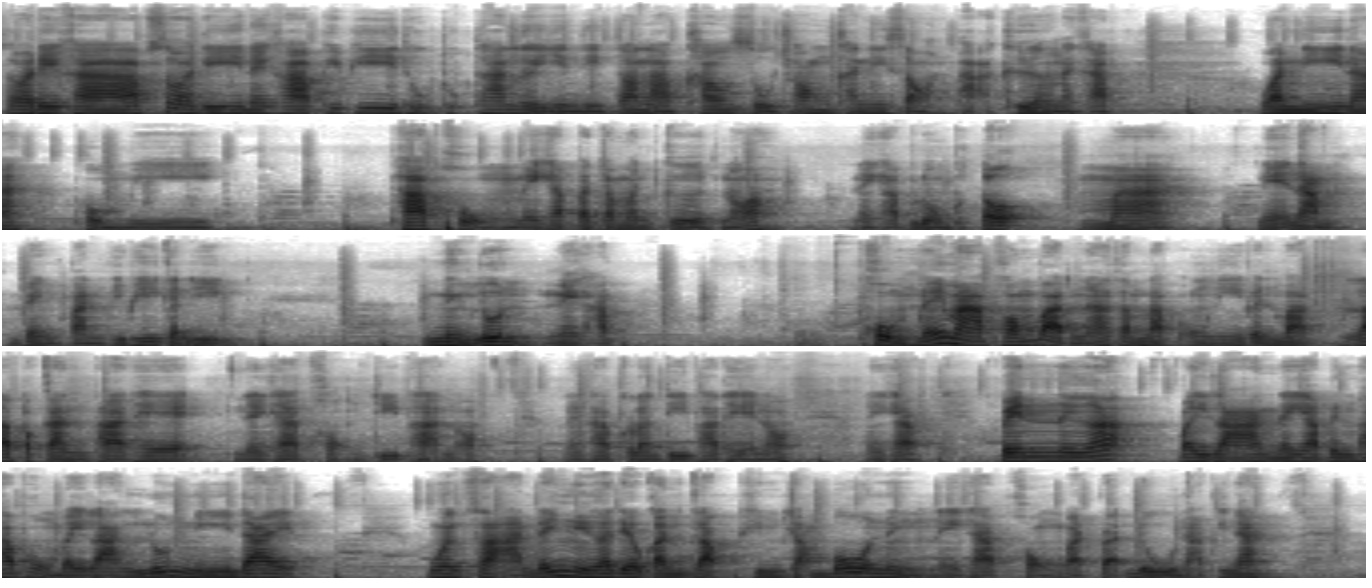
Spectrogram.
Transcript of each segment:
สวัสดีครับ สวัสดีนะครับ พี่ๆทุกทุกๆท่านเลยยินดีต้อนรับเข้าสู่ช่องคันนิสอนพระเครื่องนะครับ วันนี้นะ ผมมีพระผงนะครับประจำวันเกิดเนาะนะครับหลวงปู่โตะมาแนะนำแบ่งปันพี่ๆกันอีกหนึ่งรุ่นนะครับ ผมได้มาพร้อมบัตรนะสำหรับองค์นี้เป็นบัตรรับประกันพาแท้นะครับของจีพาเนาะนะครับการันตีพาแท้เนาะนะครับเป็นเนื้อใบลานนะครับเป็นพระผงใบลานรุ่นนี้ได้ มวลสารได้เนื้อเดียวกันกับพิมพ์จัมโบ้หนึ่งนะครับของวัดประดูนะพี่นะ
